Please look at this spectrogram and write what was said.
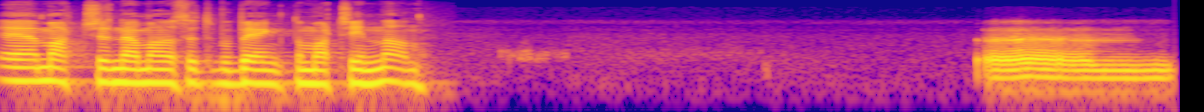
eh, matcher när man har suttit på bänk någon match innan? Um,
